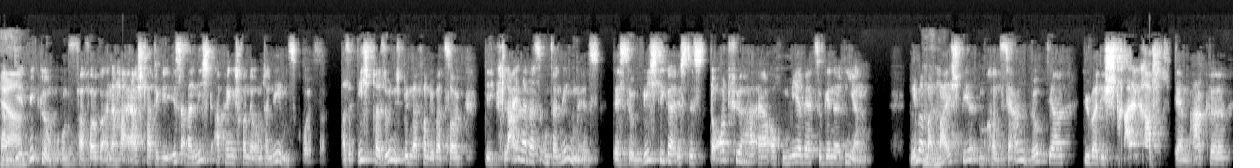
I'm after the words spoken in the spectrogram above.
Ja. Die Entwicklung und Verfolgung einer HR-Strategie ist aber nicht abhängig von der Unternehmensgröße. Also ich persönlich bin davon überzeugt, je kleiner das Unternehmen ist, desto wichtiger ist es, dort für HR auch Mehrwert zu generieren. Nehmen wir mhm. mal ein mhm. Beispiel. Im Konzern wirkt ja über die Strahlkraft der Marke,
